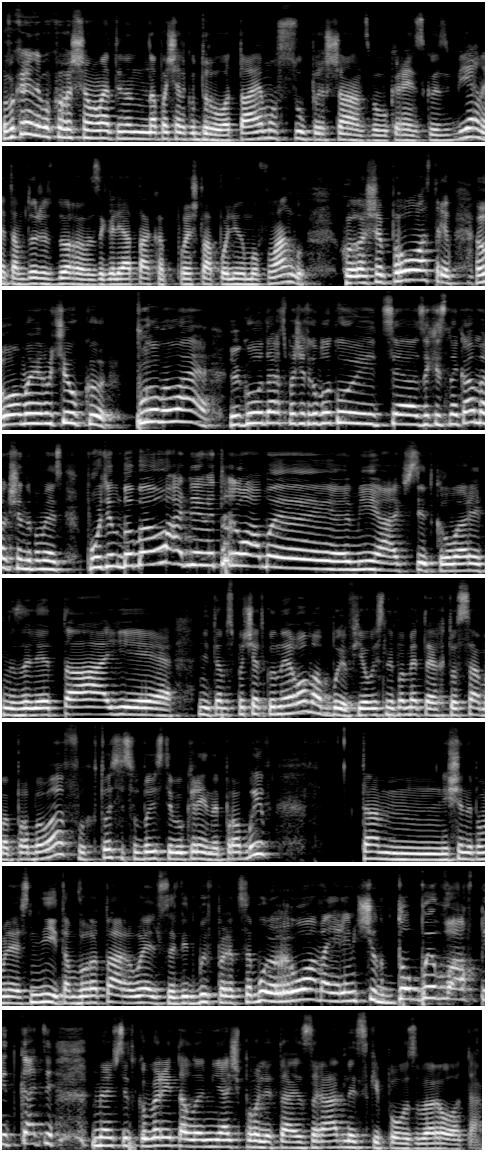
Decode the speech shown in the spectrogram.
В Україні був хороший момент і на, початку другого тайму. Супер шанс був української збірної. Там дуже здорово взагалі атака пройшла по лівому флангу. Хороший простріл. Рома Єрмчук пробиває. Його удар спочатку блокується захисниками, якщо не помиляюсь. Потім добивання від Роми. М'яч в сітку воріт не залітає. Ні, там спочатку не Рома бив. Я ось не пам'ятаю, хто саме пробивав. Хтось із футболістів України пробив. Там, якщо не помиляюсь, ні, там воротар Уельса відбив перед собою. Рома Яремчук добивав в підкаті. М'яч воріт, але м'яч пролітає зрадницький повз ворота.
